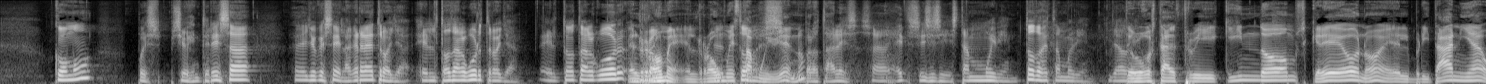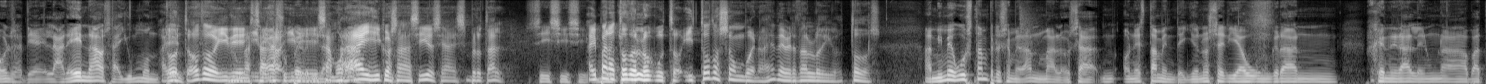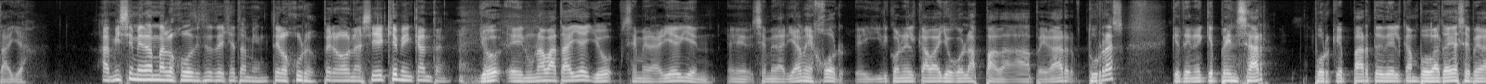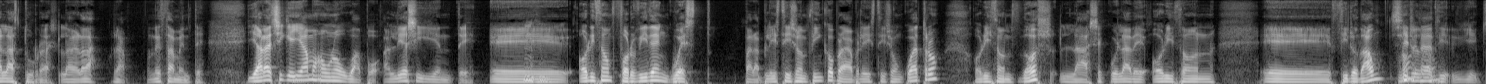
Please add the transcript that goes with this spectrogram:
como, pues, si os interesa, eh, yo qué sé, la guerra de Troya, el Total War Troya, el Total War El Rome. Rome, el Rome El está muy bien, ¿no? Brutales. O sea, eh, sí, sí, sí, están muy bien. Todos están muy bien. Ya. Luego está el Three Kingdoms, creo, ¿no? El Britannia, bueno, o sea, la Arena, o sea, hay un montón. Hay de todo, y de, y de- y de samuráis y cosas así, o sea, es brutal. Sí, sí, sí. Hay para mucho. todos los gustos, y todos son buenos, ¿eh? de verdad os lo digo, todos. A mí me gustan, pero se me dan mal. O sea, honestamente, yo no sería un gran general en una batalla. A mí se me dan mal los juegos de estrategia también, te lo juro, pero aún así es que me encantan. Yo en una batalla yo se me daría bien, eh, se me daría mejor eh, ir con el caballo con la espada a pegar turras que tener que pensar por qué parte del campo de batalla se pegan las turras, la verdad, o sea, honestamente. Y ahora sí que llegamos a uno guapo, al día siguiente, eh, Horizon Forbidden West para PlayStation 5, para PlayStation 4, Horizon 2, la secuela de Horizon eh, Zero Dawn. ¿no? Zero Dawn.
